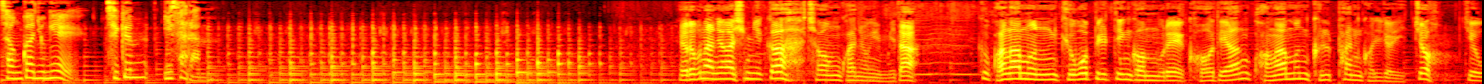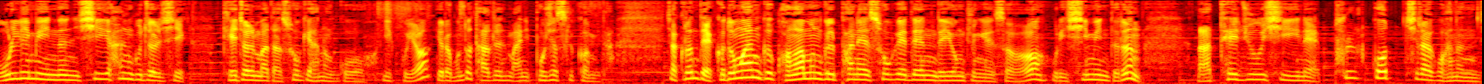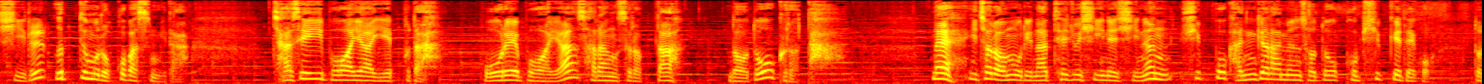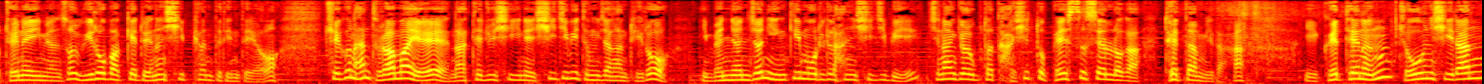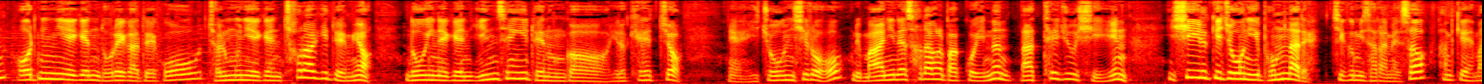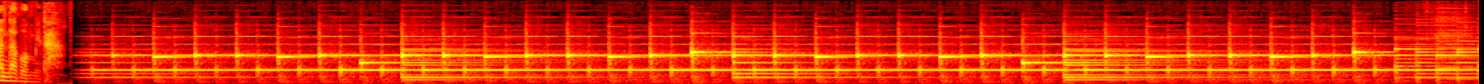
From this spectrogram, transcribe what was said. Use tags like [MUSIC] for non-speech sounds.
정관용의 지금 이 사람 여러분 안녕하십니까 정관용입니다. 그 광화문 교보빌딩 건물에 거대한 광화문 글판 걸려 있죠. 이제 울림이 있는 시 한 구절씩 계절마다 소개하는 곳 있고요. 여러분도 다들 많이 보셨을 겁니다. 자 그런데 그동안 그 광화문 글판에 소개된 내용 중에서 우리 시민들은 나태주 시인의 풀꽃이라고 하는 시를 으뜸으로 꼽았습니다. 자세히 보아야 예쁘다. 오래 보아야 사랑스럽다. 너도 그렇다. 네, 이처럼 우리 나태주 시인의 시는 쉽고 간결하면서도 곱씹게 되고 또 되뇌이면서 위로받게 되는 시편들인데요. 최근 한 드라마에 나태주 시인의 시집이 등장한 뒤로 몇 년 전 인기몰이를 한 시집이 지난 겨울부터 다시 또 베스트셀러가 됐답니다. 이 괴테는 좋은 시란 어린이에겐 노래가 되고 젊은이에겐 철학이 되며 노인에겐 인생이 되는 거 이렇게 했죠. 예, 이 좋은 시로 우리 만인의 사랑을 받고 있는 나태주 시인 시 읽기 좋은 이 봄날에 지금 이 사람에서 함께 만나봅니다.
